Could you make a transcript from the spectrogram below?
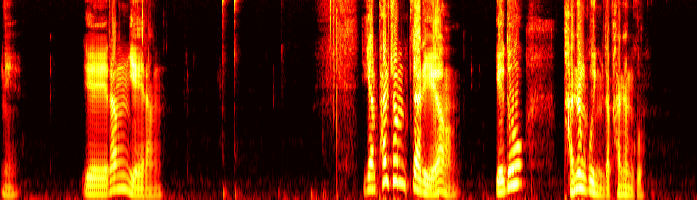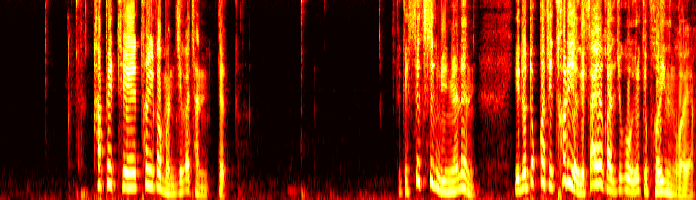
네, 얘랑 얘랑 이게 한 8,000원짜리예요. 얘도 반영구입니다. 반영구. 카페트에 털과 먼지가 잔뜩 이렇게 쓱쓱 밀면은 얘도 똑같이 털이 여기 쌓여가지고 이렇게 버리는 거예요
